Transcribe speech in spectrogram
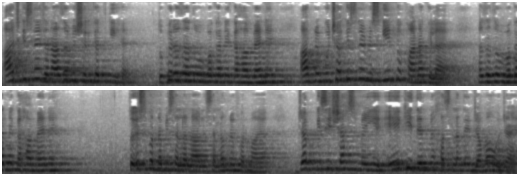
آج کس نے جنازہ میں شرکت کی ہے؟ تو پھر حضرت ابو بکر نے کہا، میں نے، آپ نے پوچھا کس نے مسکین کو کھانا کھلایا؟ حضرت ابو بکر نے کہا، میں نے۔ تو اس پر نبی صلی اللہ علیہ وسلم نے فرمایا جب کسی شخص میں یہ ایک ہی دن میں خصلتیں جمع ہو جائیں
